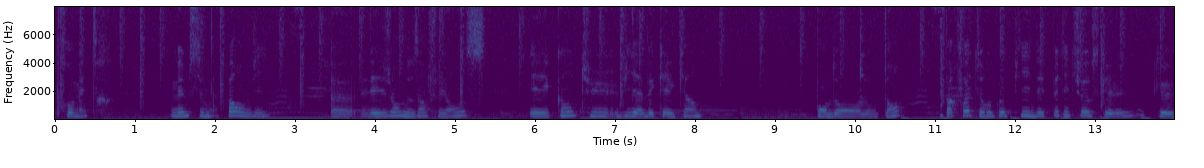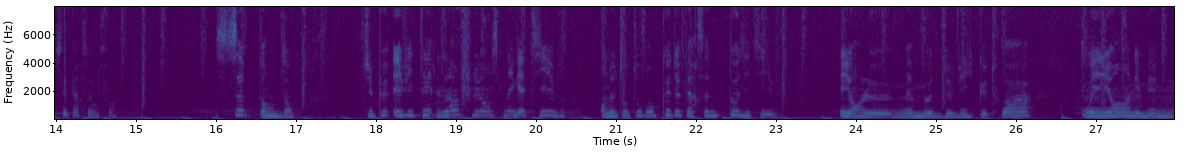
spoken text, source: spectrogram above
promettre même si on n'a pas envie, euh, les gens nous influencent. Et quand tu vis avec quelqu'un pendant longtemps, parfois tu recopies des petites choses que ces personnes font. Cependant, tu peux éviter l'influence négative en ne t'entourant que de personnes positives, ayant le même mode de vie que toi ou ayant les mêmes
